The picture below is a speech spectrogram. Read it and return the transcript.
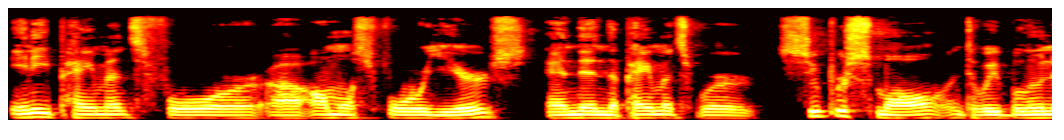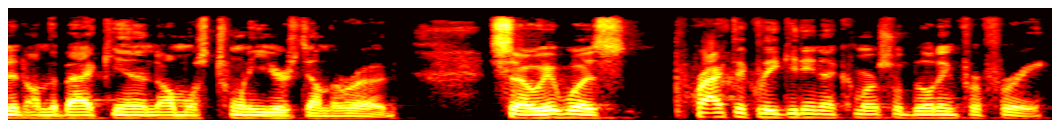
any payments for uh, almost four years, and then the payments were super small until we ballooned it on the back end almost 20 years down the road. So it was practically getting a commercial building for free.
